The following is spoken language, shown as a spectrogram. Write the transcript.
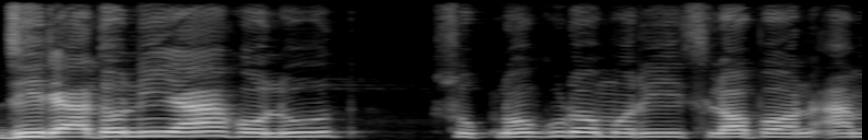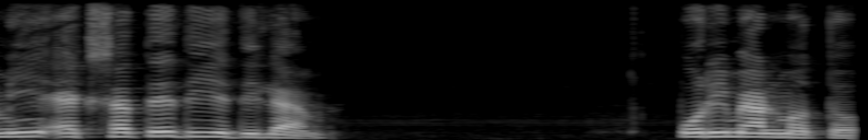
জিরা ধনিয়া হলুদ শুকনো গুঁড়ো মরিচ, লবণ আমি একসাথে দিয়ে দিলাম। পরিমাণ মতো।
